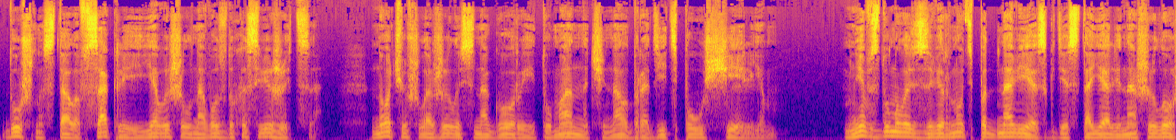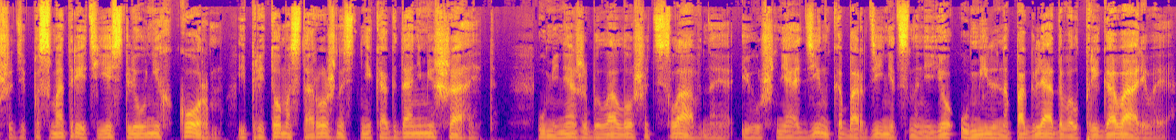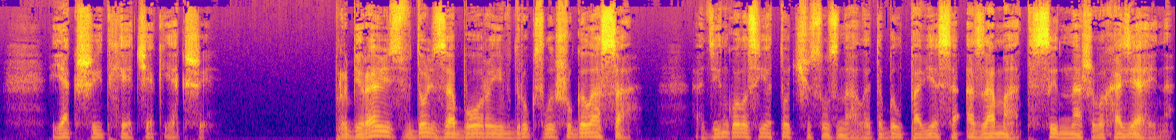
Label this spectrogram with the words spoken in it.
Душно стало в сакле, и я вышел на воздух освежиться. Ночь уж ложилась на горы, и туман начинал бродить по ущельям. Мне вздумалось завернуть под навес, где стояли наши лошади, посмотреть, есть ли у них корм, и притом осторожность никогда не мешает. У меня же была лошадь славная, и уж ни один кабардинец на нее умильно поглядывал, приговаривая «Якши, тхечек, якши». Пробираюсь вдоль забора и вдруг слышу голоса. Один голос я тотчас узнал. Это был повеса Азамат, сын нашего хозяина.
